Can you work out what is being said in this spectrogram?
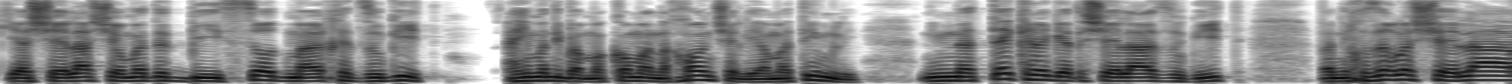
כי השאלה שעומדת ביסוד מערכת זוגית, האם אני במקום הנכון שלי, המתאים לי. אני מנתק רגע את השאלה הזוגית, ואני חוזר לשאלה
